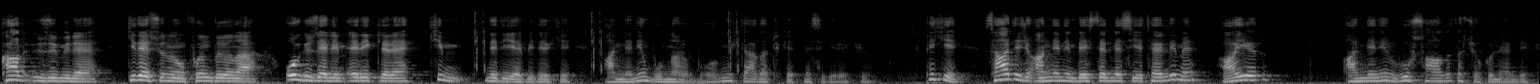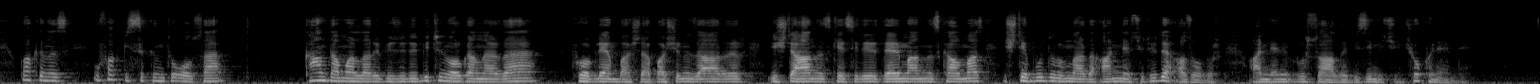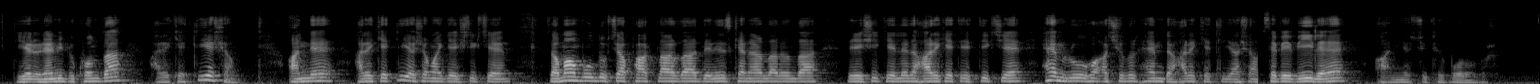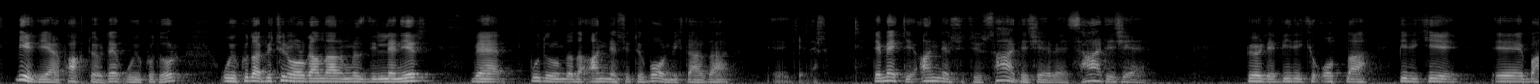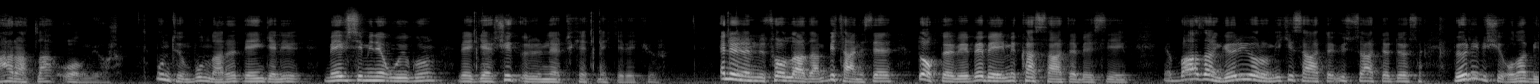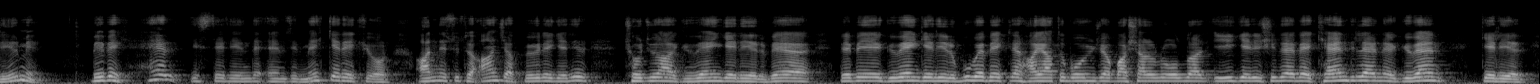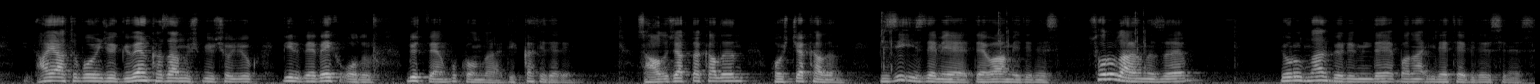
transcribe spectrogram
kan üzümüne, Giresun'un fındığına, o güzelim eriklere kim ne diyebilir ki? Annenin bunları bol miktarda tüketmesi gerekiyor. Peki sadece annenin beslenmesi yeterli mi? Hayır. Annenin ruh sağlığı da çok önemli. Bakınız ufak bir sıkıntı olsa kan damarları büzülür, bütün organlarda problem başlar. Başınız ağrır, iştahınız kesilir, dermanınız kalmaz. İşte bu durumlarda anne sütü de az olur. Annenin ruh sağlığı bizim için çok önemli. Diğer önemli bir konuda hareketli yaşam. Anne hareketli yaşama geçtikçe, zaman buldukça parklarda, deniz kenarlarında, değişik yerlerde hareket ettikçe hem ruhu açılır hem de hareketli yaşam sebebiyle anne sütü bol olur. Bir diğer faktör de uykudur. Uykuda bütün organlarımız dinlenir ve bu durumda da anne sütü bol miktarda e, gelir. Demek ki anne sütü sadece ve sadece böyle bir iki otla, bir iki e, baharatla olmuyor. Bütün bunları dengeli, mevsimine uygun ve gerçek ürünler tüketmek gerekiyor. En önemli sorulardan bir tanesi doktor bey bebeğimi kaç saate besleyeyim? Ya bazen görüyorum 2 saatte, 3 saatte, 4 saatte. Böyle bir şey olabilir mi? Bebek her istediğinde emzirmek gerekiyor. Anne sütü ancak böyle gelir çocuğa güven gelir ve bebeğe güven gelir. Bu bebekler hayatı boyunca başarılı olurlar, iyi gelişirler ve kendilerine güven gelir. Hayatı boyunca güven kazanmış bir çocuk, bir bebek olur. Lütfen bu konulara dikkat edelim. Sağlıcakla kalın, hoşça kalın. Bizi izlemeye devam ediniz. Sorularınızı yorumlar bölümünde bana iletebilirsiniz.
